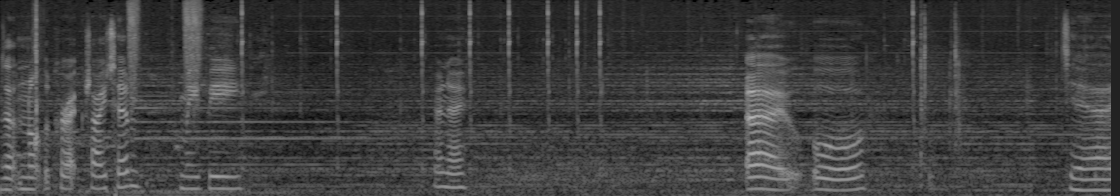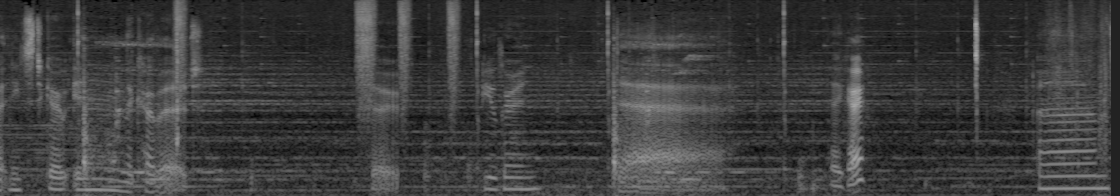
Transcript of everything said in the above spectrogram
Is that not the correct item? Maybe... Oh no. Oh, or... Yeah, it needs to go in the cupboard. So, you're going there. There you go. Um,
